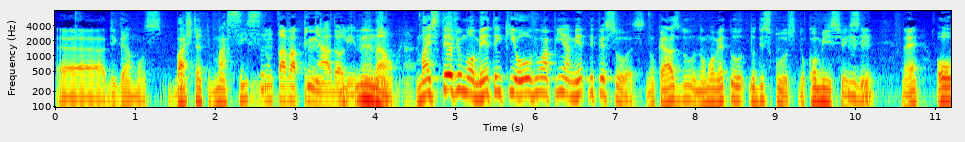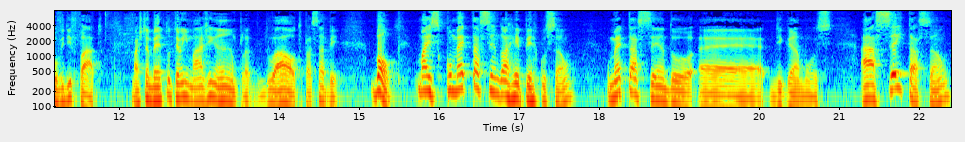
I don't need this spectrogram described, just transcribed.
Uh, digamos, bastante maciça. Não estava apinhado ali, né? Não. É. Mas teve um momento em que houve um apinhamento de pessoas. No caso, do, no momento do, do discurso, do comício em uhum. si. Né? Houve de fato. Mas também tu tem uma imagem ampla, do alto, para saber. Bom, mas como é que está sendo a repercussão? Como é que está sendo, é, digamos, a aceitação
